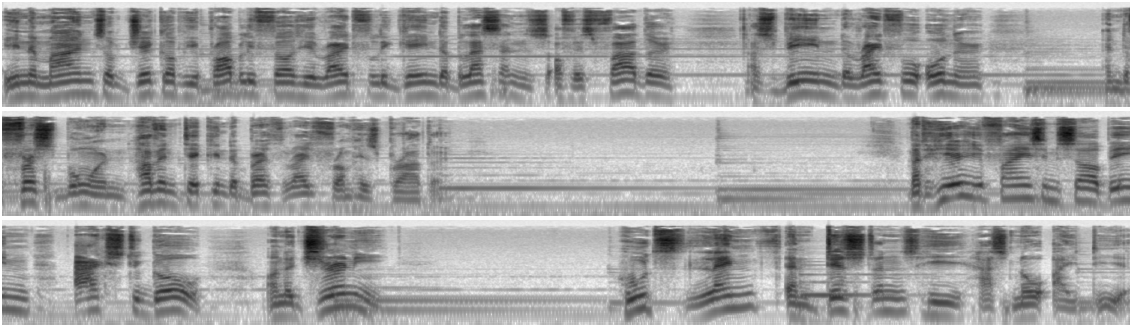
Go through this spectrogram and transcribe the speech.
In the minds of Jacob, he probably felt he rightfully gained the blessings of his father as being the rightful owner and the firstborn, having taken the birthright from his brother. But here he finds himself being asked to go on a journey whose length and distance he has no idea.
